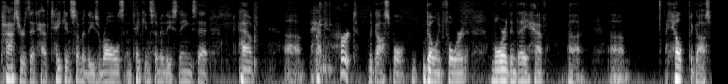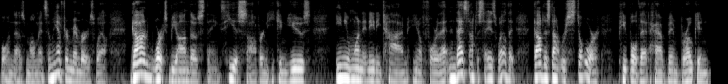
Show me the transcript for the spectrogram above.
pastors that have taken some of these roles and taken some of these things that have uh, have hurt the gospel going forward more than they have uh, um, help the gospel in those moments. And we have to remember as well, God works beyond those things. He is sovereign. He can use anyone at any time, you know, for that. And that's not to say as well that God does not restore people that have been broken.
